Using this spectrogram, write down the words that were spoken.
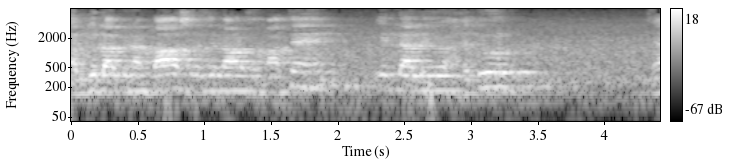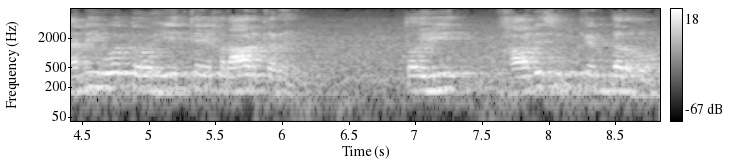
عبداللہ بن عباس رضی اللہ عنہ فرماتے ہیں اللہ علیہ حضور یعنی وہ توحید کا اقرار کریں۔ توحید خالص ان کے اندر ہو۔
